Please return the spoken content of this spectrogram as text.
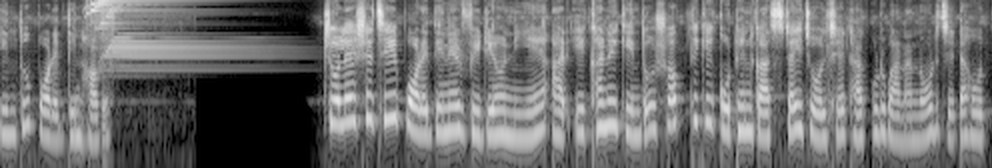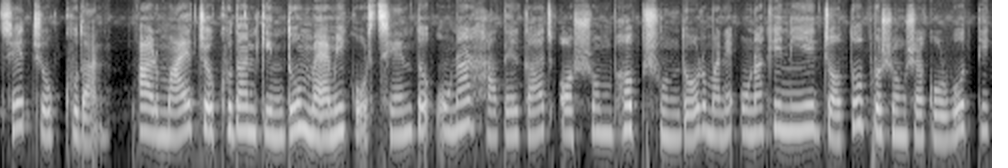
কিন্তু পরের দিন হবে। চলে এসেছি পরের দিনের ভিডিও নিয়ে। আর এখানে কিন্তু সব থেকে কঠিন কাজটাই চলছে ঠাকুর বানানোর, যেটা হচ্ছে চক্ষুদান। আর মায়ের চক্ষুদান কিন্তু ম্যামই করছেন। তো ওনার হাতের কাজ অসম্ভব সুন্দর। মানে ওনাকে নিয়ে যত প্রশংসা করব, ঠিক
